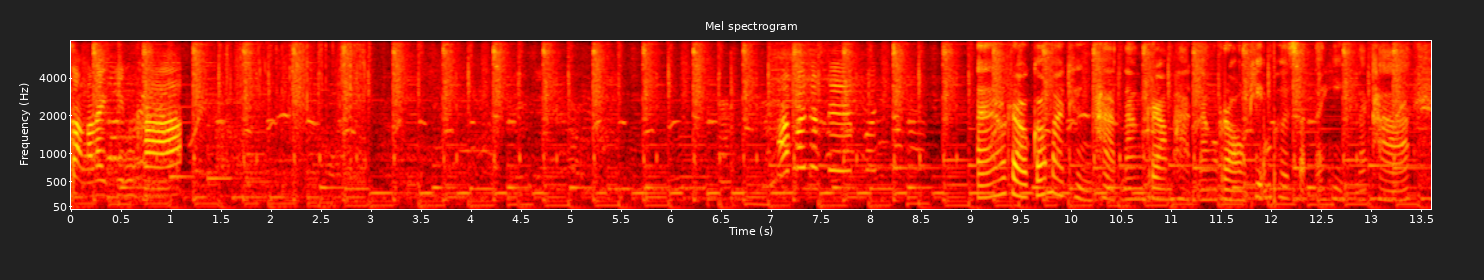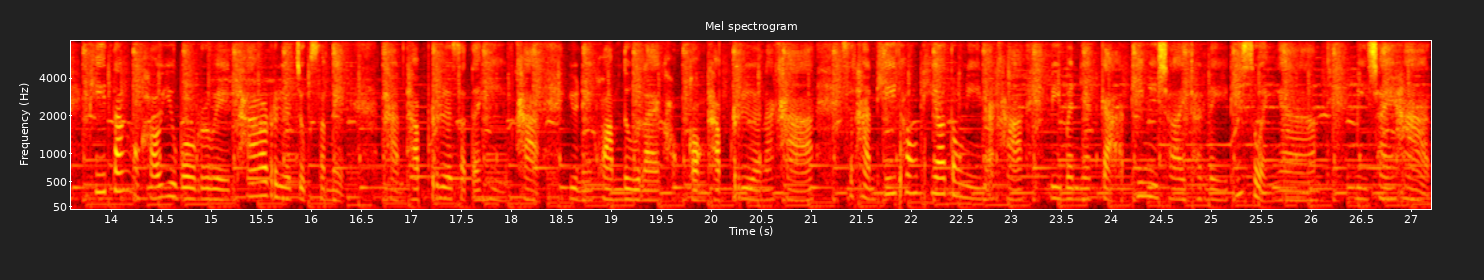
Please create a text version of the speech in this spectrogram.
สั่งอะไรกินคะอ apa aja deh? และเราก็มาถึงหาดนางรำหาดนางรองที่อำเภอสัตหีบนะคะ ที่ตั้งของเขาอยู่บริเวณท่าเรือจุกเสม็ดฐาน ทัพเรือสัตหีบค่ะ อยู่ในความดูแลของกองทัพเรือนะคะ สถานที่ท่องเที่ยวตรงนี้นะคะ มีบรรยากาศที่มีชายทะเลที่สวยงาม มีชายหาด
